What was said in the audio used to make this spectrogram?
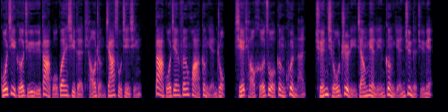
国际格局与大国关系的调整加速进行，大国间分化更严重，协调合作更困难，全球治理将面临更严峻的局面，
